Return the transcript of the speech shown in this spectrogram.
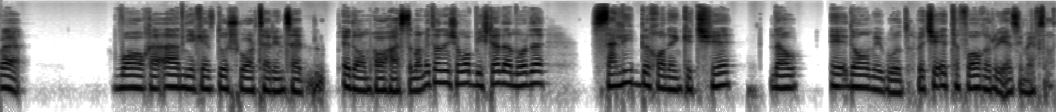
و واقعا یکی از دشوارترین ادام ها هسته و می‌تونید شما بیشتر در مورد صلیب بخوانین که چه نوع اعدامی بود و چه اتفاق روی از این افتاد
